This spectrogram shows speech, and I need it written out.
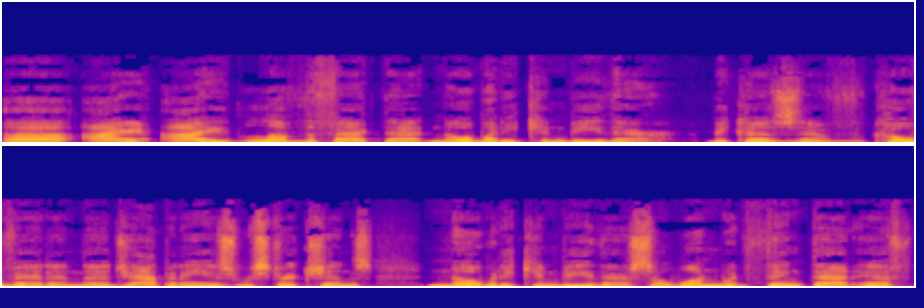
Uh, I I love the fact that nobody can be there because of COVID and the Japanese restrictions, nobody can be there. So one would think that if,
